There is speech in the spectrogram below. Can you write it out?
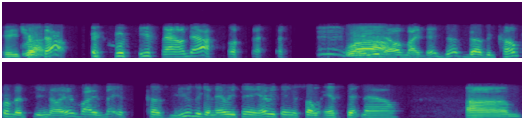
he tripped Right. out. he found out. And, you know, I'm like that just doesn't come from it. You know, everybody's because music and everything, everything is so instant now. Um,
